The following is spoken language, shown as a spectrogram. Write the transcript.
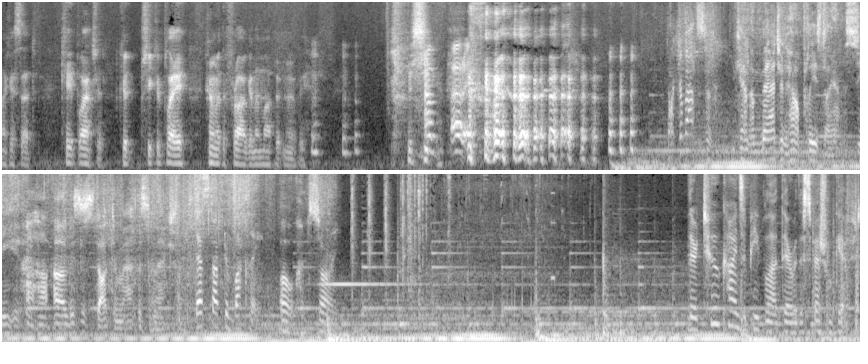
like I said, Cate Blanchett could she could play Kermit the Frog in the Muppet movie. She- How about it? Dr. Matheson. You can't imagine how pleased I am to see you. Uh-huh. Uh, this is Dr. Matheson, actually. That's Dr. Buckley. Oh, I'm sorry. There are two kinds of people out there with a special gift.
